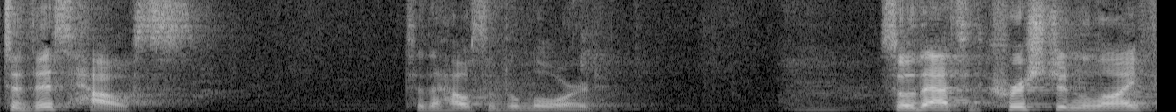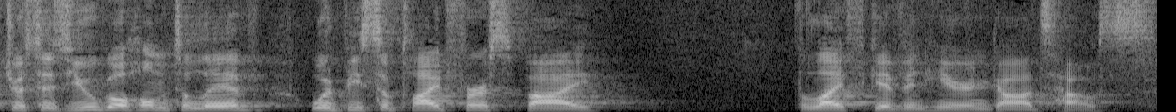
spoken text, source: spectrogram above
to this house, to the house of the Lord. So that Christian life, just as you go home to live, would be supplied first by the life given here in God's house.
